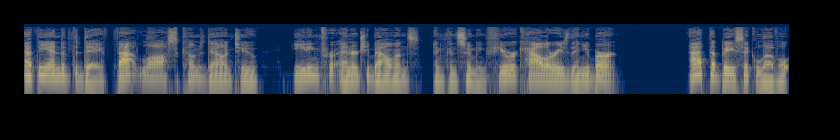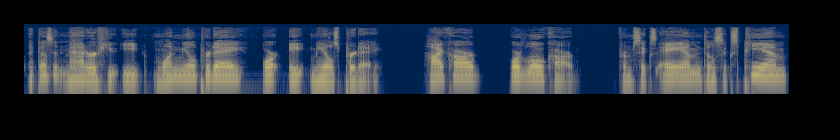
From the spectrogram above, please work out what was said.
At the end of the day, fat loss comes down to eating for energy balance and consuming fewer calories than you burn. At the basic level, it doesn't matter if you eat one meal per day or eight meals per day, high carb or low carb from 6 a.m. until 6 p.m.,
